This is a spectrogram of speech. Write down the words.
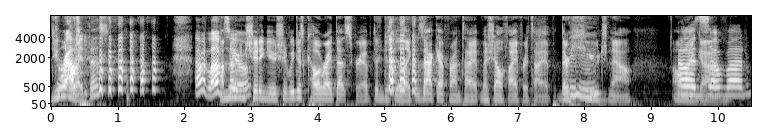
Do you want to write this? I would love to. I'm not even shitting you. Should we just co-write that script and just be like Zac Efron type, Michelle Pfeiffer type? They're huge now. Oh, Mm-hmm. oh, my it's god. so fun.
